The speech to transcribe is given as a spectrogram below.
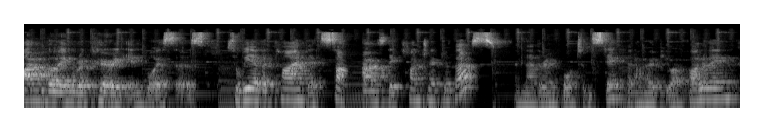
ongoing recurring invoices. So we have a client that signs their contract with us, another important step that I hope you are following.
